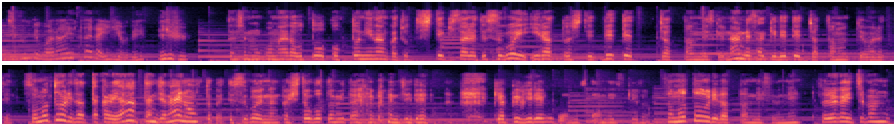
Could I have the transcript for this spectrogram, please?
自分で笑えたらいいよねっていう。私もこの間夫夫になんかちょっと指摘されてすごいイラッとして出てっちゃったんですけどなんでさっき出てっちゃったのって言われてその通りだったから嫌だったんじゃないのとか言ってすごいなんか人事みたいな感じで 逆ギレみたいにしたんですけどその通りだったんですよねそれが一番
